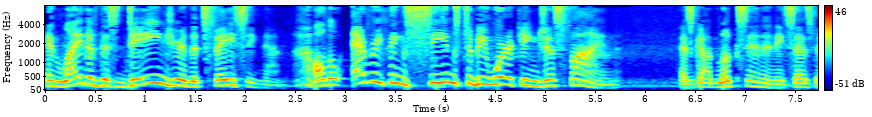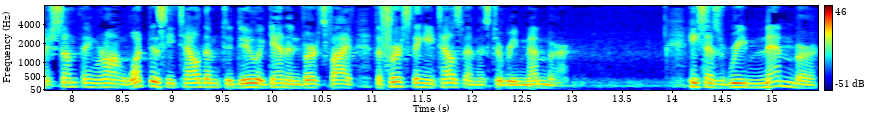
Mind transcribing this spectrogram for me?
in light of this danger that's facing them? Although everything seems to be working just fine, as God looks in and he says there's something wrong, what does he tell them to do? Again in verse 5, the first thing he tells them is to remember. He says, Remember,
